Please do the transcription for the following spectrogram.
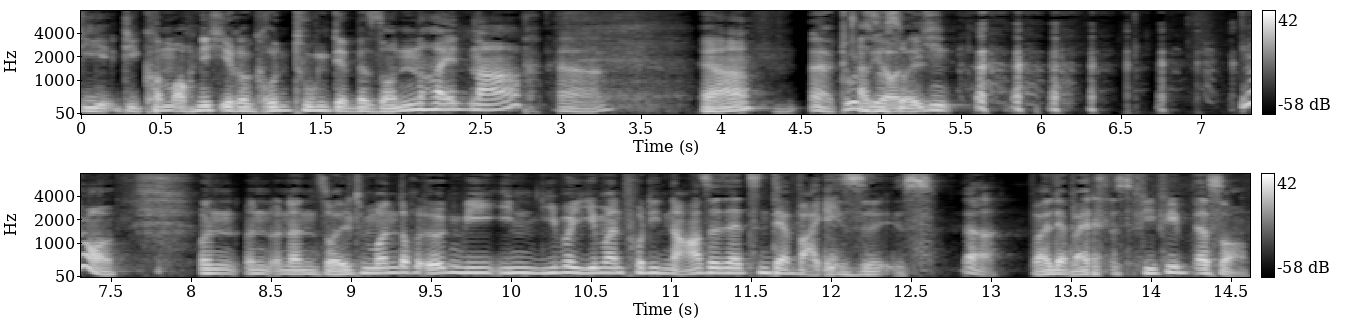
die, die kommen auch nicht ihrer Grundtugend der Besonnenheit nach, ja. ja, ja tun also sie auch sollten, nicht. ja, und, und, und dann sollte man doch irgendwie ihnen lieber jemand vor die Nase setzen, der weise ist, Ja, weil der weiß es viel, viel besser.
